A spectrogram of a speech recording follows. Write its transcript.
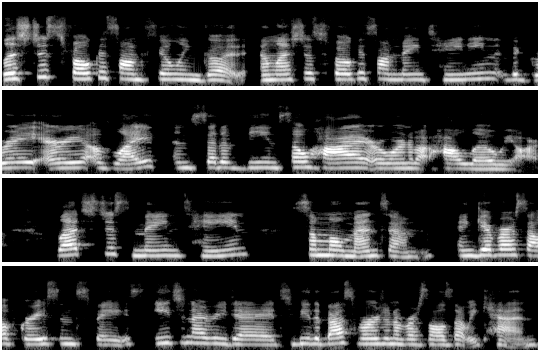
Let's just focus on feeling good and let's just focus on maintaining the gray area of life instead of being so high or worrying about how low we are. Let's just maintain some momentum and give ourselves grace and space each and every day to be the best version of ourselves that we can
